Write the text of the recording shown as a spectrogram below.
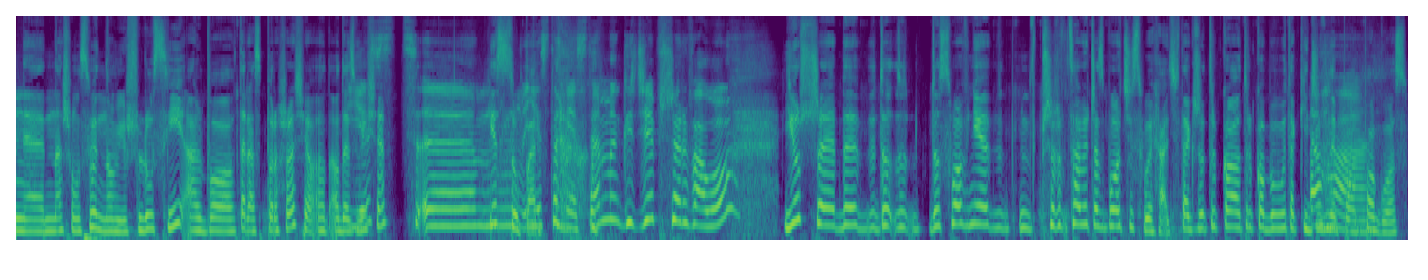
y, naszą słynną już Lucy, albo teraz proszę się odezwij jest, się. Um, jest super. Jestem, jestem. Gdzie przerwało? Już do, dosłownie cały czas było Cię słychać, także tylko, tylko był taki dziwny po, pogłos.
